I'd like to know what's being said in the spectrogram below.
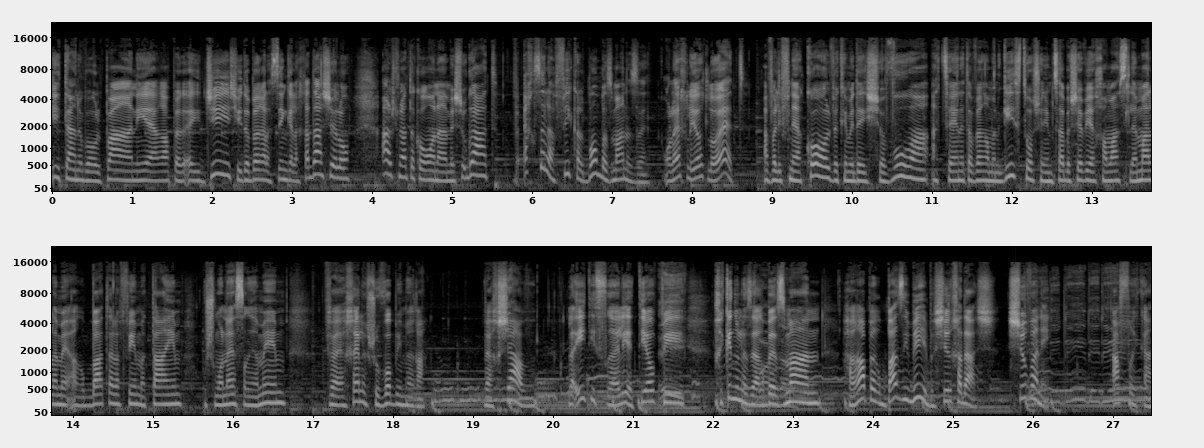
איתנו באולפן יהיה הראפר AG, שידבר על הסינגל החדש שלו, על שנת הקורונה המשוגעת, ואיך זה להפיק אלבום בזמן הזה. הולך להיות לוהט. אבל לפני הכל, וכמדי שבוע, אציין את אברה מנגיסטו, שנמצא בשבי החמאס למעלה מ-4,218 ימים, והחל לשובו במהרה. ועכשיו, להיט ישראלי אתיופי, חיכינו לזה הרבה זמן, הראפר בזי בי בשיר חדש, שוב אני, אפריקן.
